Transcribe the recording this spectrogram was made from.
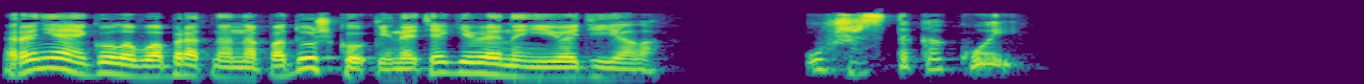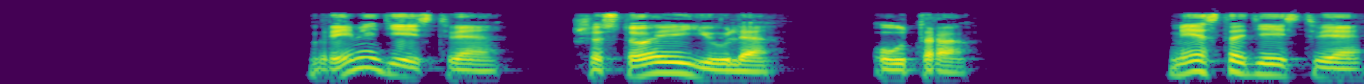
роняя голову обратно на подушку и натягивая на нее одеяло. «Ужас-то какой!» Время действия. 6 июля. Утро. Место действия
